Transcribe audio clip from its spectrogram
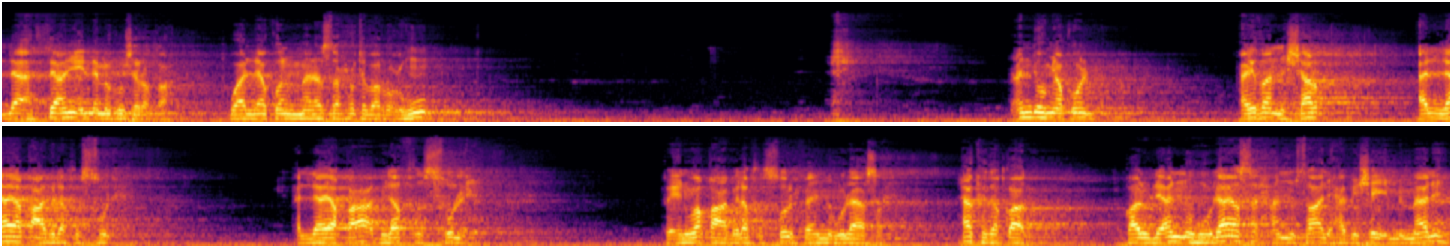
لا الثاني إن لم يكن شرطه وأن لا يكون مما يصح تبرعه. عندهم يقول أيضا شرط أن لا يقع بلفظ الصلح أن لا يقع بلفظ الصلح. فإن وقع بلفظ الصلح فإنه لا يصح. هكذا قالوا. قالوا لأنه لا يصح أن يصالح بشيء من ماله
